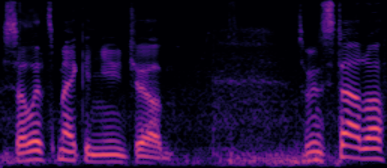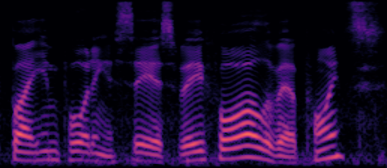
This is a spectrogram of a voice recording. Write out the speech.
So let's make a new job. So we're going to start off by importing a CSV file of our points.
